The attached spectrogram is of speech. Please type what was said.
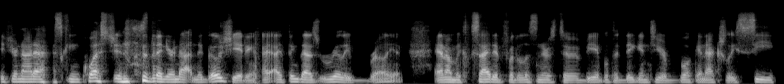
If you're not asking questions, then you're not negotiating. I, I think that's really brilliant. And I'm excited for the listeners to be able to dig into your book and actually see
